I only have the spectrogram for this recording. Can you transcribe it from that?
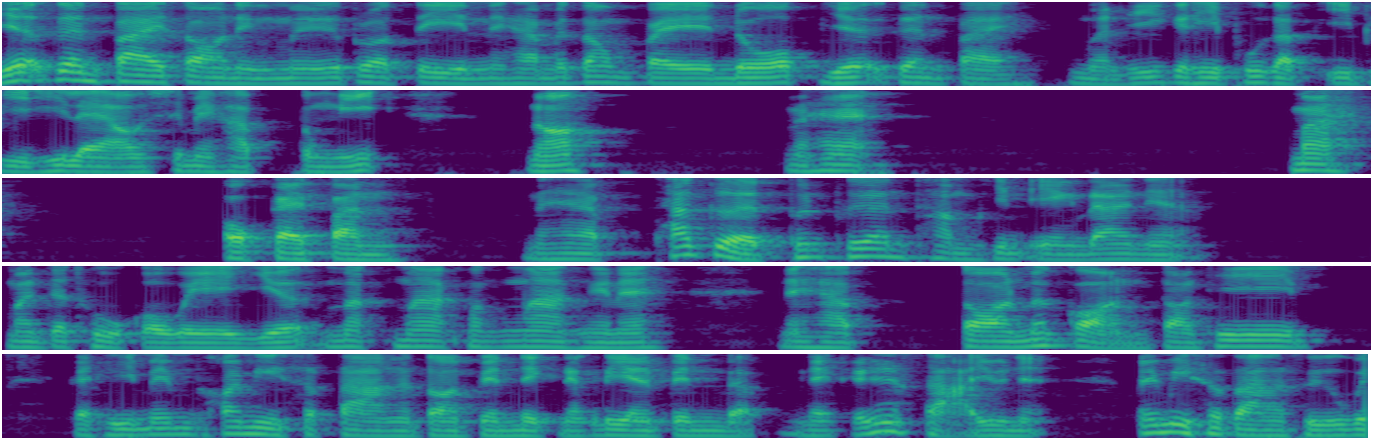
เยอะเกินไปต่อหนึ่งมื้อโปรตีนนะครับ ไม่ต้องไปโดบเยอะเกินไปเหมือนที่กะทิพูดกับ EP ที่แล้วใช่ไหมครับ ตรงนี้เนาะนะฮะมาอกไก่ปั่นนะครับ ถ้าเกิดเพื่อนๆทำกินเองได้เนี่ย มันจะถูกกว่าเวเยอะมากๆมากๆเลยนะนะครับ ตอนเมื่อก่อนตอนที่กะทิไม่ค่อยมีสตางค์ตอนเป็นเด็กนักเรียนเป็นแบบเด็กนักศึกษาอยู่เนี่ยไม่มีสตางค์ซื้อเว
